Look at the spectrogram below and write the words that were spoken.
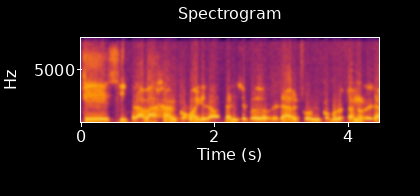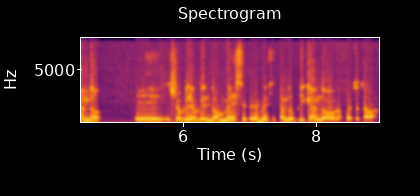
que si trabajan como hay que trabajar y se puede ordenar con, como lo están ordenando, eh, yo creo que en dos meses, tres meses están duplicando los puestos de trabajo.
